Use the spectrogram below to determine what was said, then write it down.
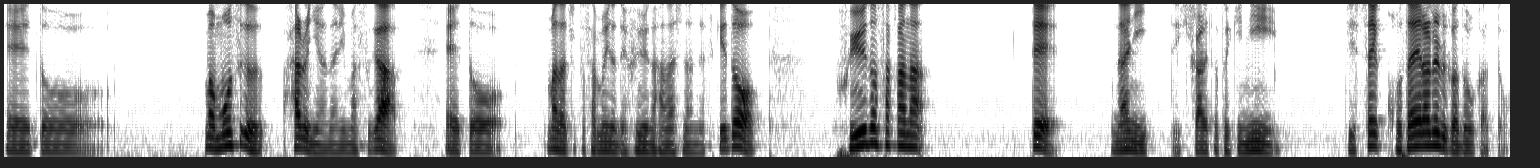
えっ、と、まあ、もうすぐ春にはなりますが、えっ、と、まだちょっと寒いので冬の話なんですけど、冬の魚って何？って聞かれた時に、実際答えられるかどうかと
